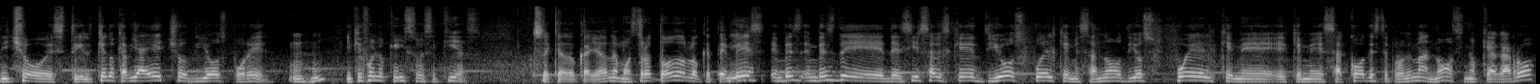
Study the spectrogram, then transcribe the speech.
dicho este, qué es lo que había hecho Dios por él. ¿Y qué fue lo que hizo Ezequías? Se quedó callado, le mostró todo lo que tenía. En vez, en vez, en vez de, decir, ¿sabes qué? Dios fue el que me sanó, Dios fue el que me, el que me sacó de este problema, no, sino que agarró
